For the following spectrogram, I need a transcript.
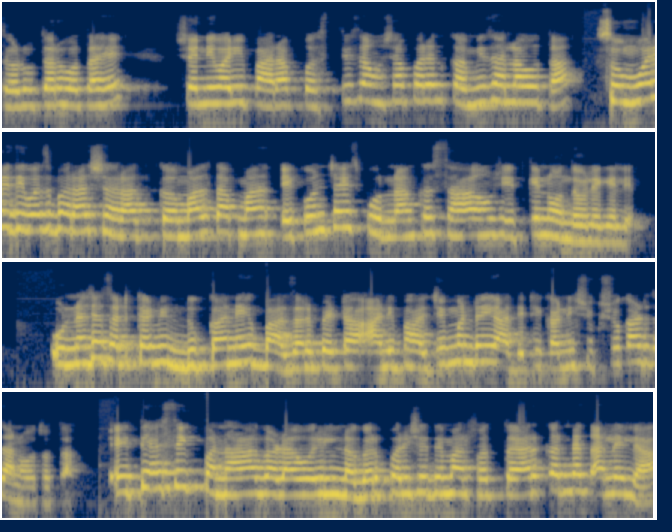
चढ उतार होत आहे. शनिवारी पारा पस्तीस अंशापर्यंत कमी झाला होता. सोमवारी दिवसभरात शहरात कमाल तापमान एकोणचाळीस पूर्णांक सहा अंश इतके नोंदवले गेले. उन्हाच्या झटक्याने दुकाने बाजारपेठा आणि भाजी मंडई आदी ठिकाणी शुकशुकाट जाणवत होता. ऐतिहासिक पन्हाळा गडावरील नगर परिषदेमार्फत तयार करण्यात आलेल्या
